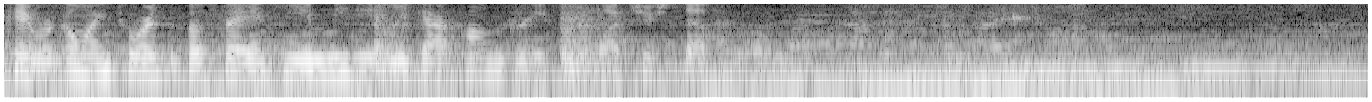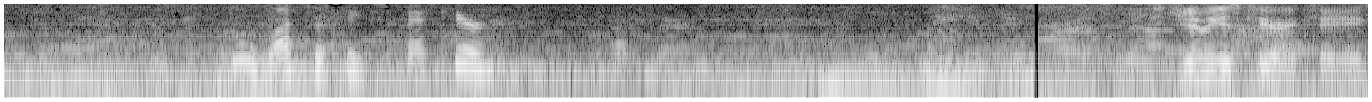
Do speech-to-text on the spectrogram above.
Okay, we're going toward the buffet, and he immediately got hungry. Watch your step. Ooh, lots of seats back here. Alright, so there's Jimmy's carrot cake,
